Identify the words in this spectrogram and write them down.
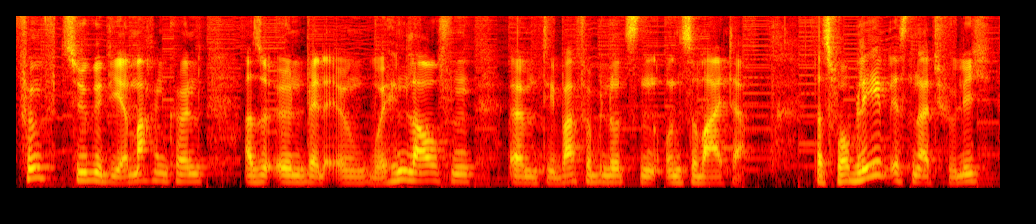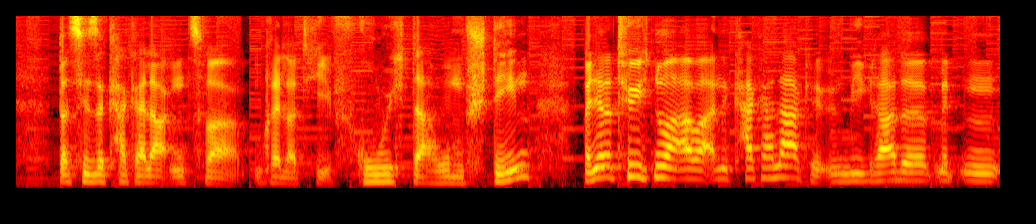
fünf Züge, die ihr machen könnt. Also irgendwo hinlaufen, ähm, die Waffe benutzen und so weiter. Das Problem ist natürlich, dass diese Kakerlaken zwar relativ ruhig darum stehen, wenn ihr natürlich nur aber eine Kakerlake irgendwie gerade mit einem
